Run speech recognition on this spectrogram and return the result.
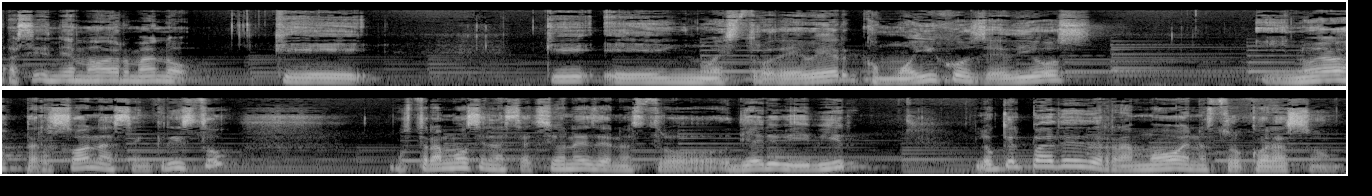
Así es, mi amado hermano, que, que en nuestro deber como hijos de Dios y nuevas personas en Cristo, Mostramos en las acciones de nuestro diario vivir lo que el Padre derramó en nuestro corazón,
